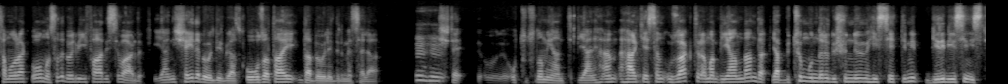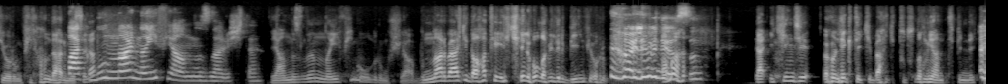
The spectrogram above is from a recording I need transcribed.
tam olarak bu olmasa da böyle bir ifadesi vardı. Yani şey de böyledir biraz. Oğuz Atay da böyledir mesela. Hı hı. İşte o- tutunamayan tip. Yani hem herkesten uzaktır ama bir yandan da ya bütün bunları düşündüğümü hissettiğimi biri bilsin istiyorum falan der Bak mesela. bunlar naif yalnızlar işte. Yalnızlığın naifi mi olurmuş ya? Bunlar belki daha tehlikeli olabilir bilmiyorum. Öyle mi Ama- diyorsun? Ya ikinci örnekteki belki tutunamayan tipindeki.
